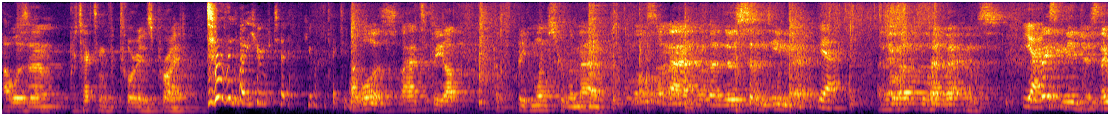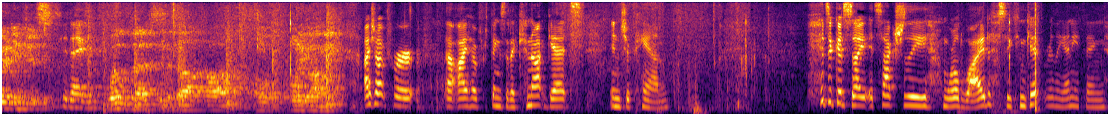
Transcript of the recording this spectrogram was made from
I was um, protecting Victoria's pride. no, you were, you were protecting I was. I had to beat up a big monster of a man. A man. uh, There was 17 there, Yeah. and they all had, all had weapons. Yeah. They're basic ninjas. They were ninjas. Today. Well versed in the dark art of origami. I shop for, uh, I have things that I cannot get in Japan. It's a good site. It's actually worldwide, so you can get really anything,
